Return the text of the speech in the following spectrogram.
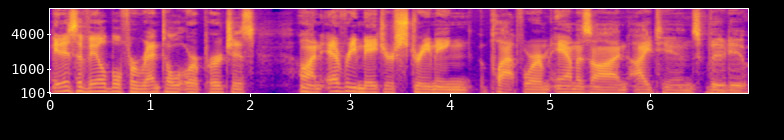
it is available for rental or purchase on every major streaming platform Amazon, iTunes, Vudu.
